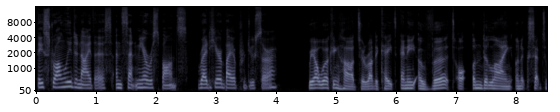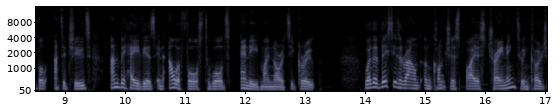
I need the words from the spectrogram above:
They strongly deny this and sent me a response, read here by a producer. We are working hard to eradicate any overt or underlying unacceptable attitudes and behaviours in our force towards any minority group. Whether this is around unconscious bias training to encourage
